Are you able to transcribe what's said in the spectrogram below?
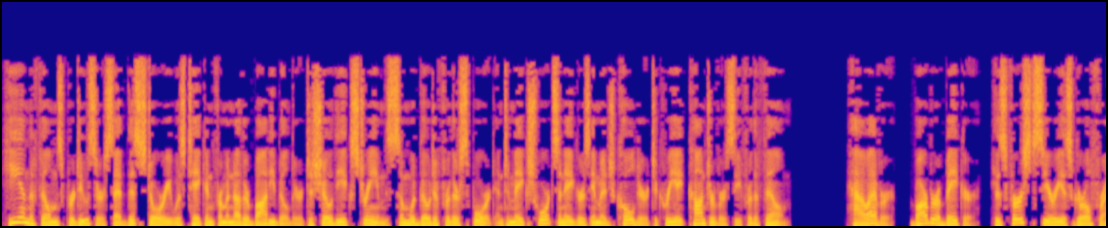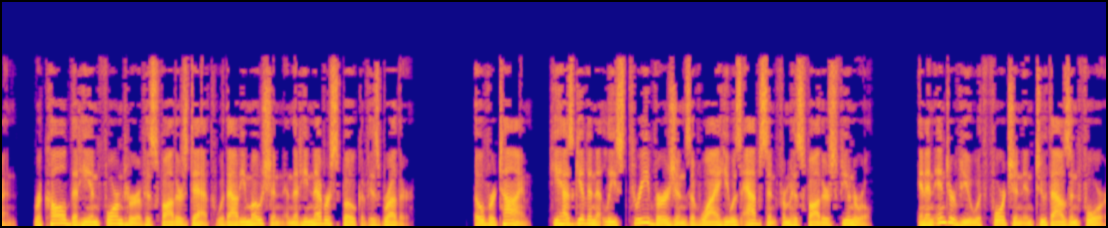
he and the film's producer said this story was taken from another bodybuilder to show the extremes some would go to for their sport and to make Schwarzenegger's image colder to create controversy for the film. However, Barbara Baker, his first serious girlfriend, recalled that he informed her of his father's death without emotion and that he never spoke of his brother. Over time, he has given at least three versions of why he was absent from his father's funeral. In an interview with Fortune in 2004,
